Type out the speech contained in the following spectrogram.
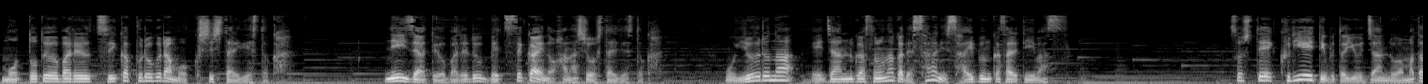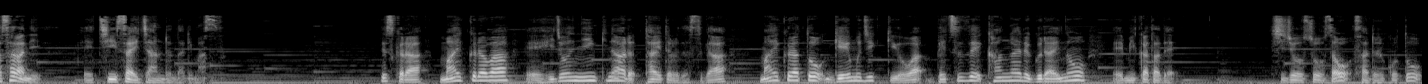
モッドと呼ばれる追加プログラムを駆使したりですとか、ネイザーと呼ばれる別世界の話をしたりですとか、もういろいろなジャンルがその中でさらに細分化されています。そしてクリエイティブというジャンルはまたさらに小さいジャンルになります。ですから、マイクラは非常に人気のあるタイトルですが、マイクラとゲーム実況は別で考えるぐらいの見方で市場調査をされること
